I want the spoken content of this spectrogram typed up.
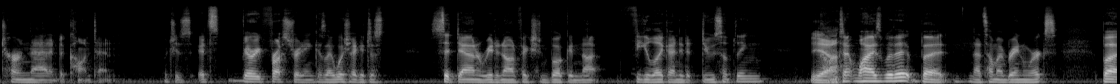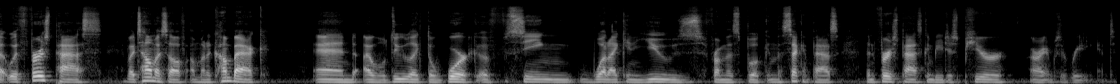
turn that into content?" Which is it's very frustrating because I wish I could just sit down and read a nonfiction book and not feel like I need to do something Yeah. content wise with it, but that's how my brain works. But with First Pass, if I tell myself I'm going to come back and I will do like the work of seeing what I can use from this book in the second pass, then First Pass can be just pure, all right, I'm just reading it.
